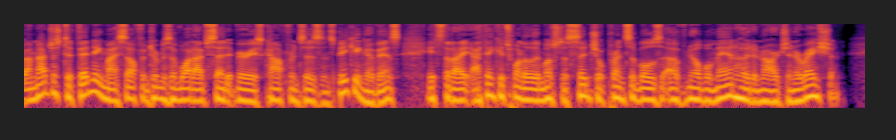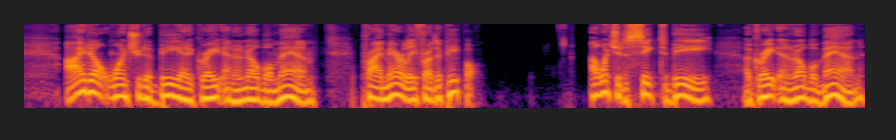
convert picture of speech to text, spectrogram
I'm not just defending myself in terms of what I've said at various conferences and speaking events it's that I, I think it's one of the most essential principles of noble manhood in our generation. I don't want you to be a great and a noble man primarily for other people. I want you to seek to be a great and a noble man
